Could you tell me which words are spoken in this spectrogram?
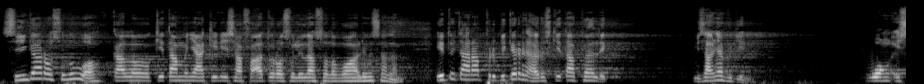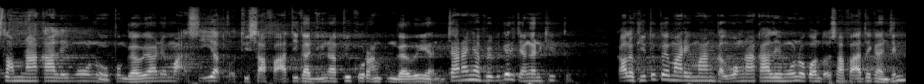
sehingga Rasulullah kalau kita meyakini syafaat Rasulullah Shallallahu Alaihi Wasallam Itu cara berpikir harus kita balik. Misalnya begini. Wong Islam nakale ngono, penggaweane maksiat kok disafaati Kanjeng Nabi kurang penggawean. Caranya berpikir jangan gitu. Kalau gitu kayak mari mangkal, wong nakale ngono kok untuk syafaati Kanjeng.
